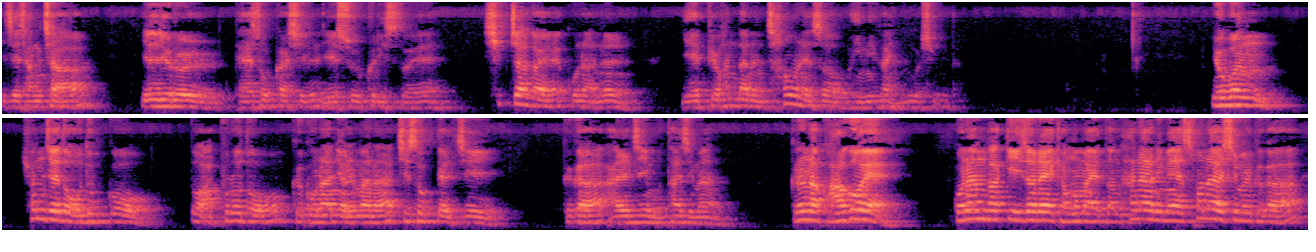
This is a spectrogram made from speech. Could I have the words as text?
이제 장차 인류를 대속하실 예수 그리스도의 십자가의 고난을 예표한다는 차원에서 의미가 있는 것입니다. 요번 현재도 어둡고 또 앞으로도 그 고난이 얼마나 지속될지 그가 알지 못하지만 그러나 과거에 고난받기 이전에 경험하였던 하나님의 선하심을 그가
